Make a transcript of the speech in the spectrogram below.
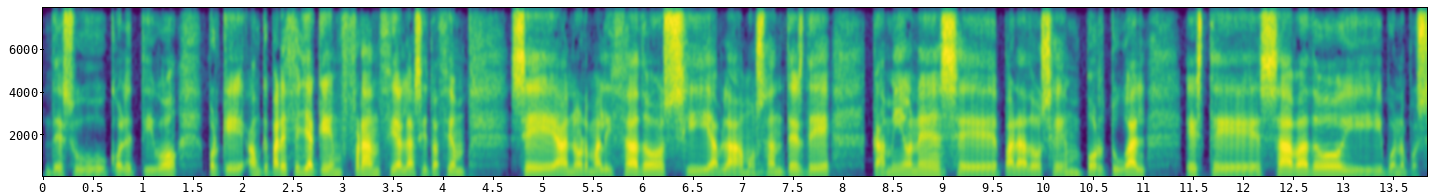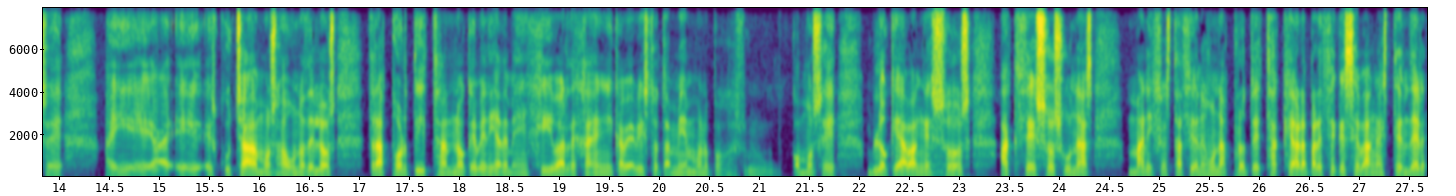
de su colectivo, porque aunque parece ya que en Francia la situación se ha normalizado, si hablábamos antes de camiones eh, parados en Portugal este sábado y bueno, pues eh, eh, eh, escuchábamos a uno de los transportistas ¿no? que venía de Mengíbar, de Jaén y que había visto también bueno, pues, mm, cómo se bloqueaban esos accesos, unas manifestaciones, unas protestas que ahora parece que se van a extender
